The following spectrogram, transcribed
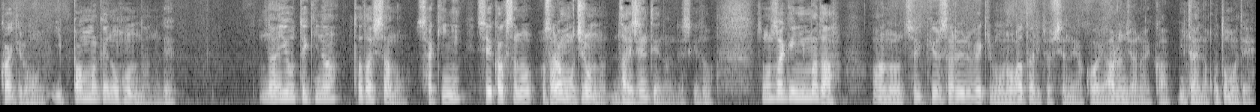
書いてる本一般向けの本なので内容的な正しさの先に正確さのそれはもちろん大前提なんですけどその先にまだあの追求されるべき物語としての役割あるんじゃないかみたいなことまで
